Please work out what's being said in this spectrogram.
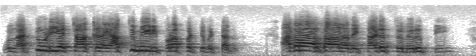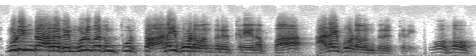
உன் அட்டுடைய சாக்கடை அத்துமீறி புறப்பட்டு விட்டது. அதனால் தான் அதை தடுத்து நிறுத்தி முடிந்தால் அதை முழுவதும் தூர்த்து அணை போட வந்திருக்கிறேன் அப்பா. அணை போட வந்திருக்கிறேன். ஓஹோ.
